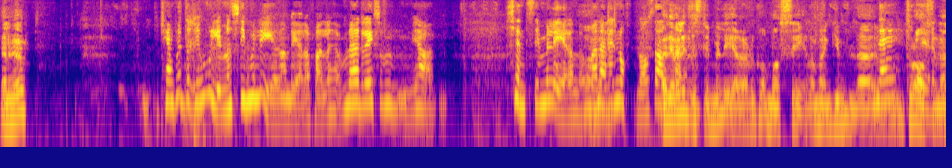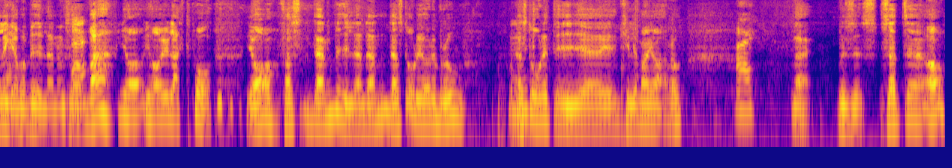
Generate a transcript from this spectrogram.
Eller hur? Kanske inte rolig men stimulerande i alla fall. Om det hade liksom, ja, känts stimulerande om man hade nått någonstans. Men det är väl inte stimulerande att komma och se de här gula Nej, trasorna ligga på bilen och så. Nej. Va? Jag, jag har ju lagt på. Ja, fast den bilen den, den står i Örebro. Den Mm. står inte i eh, Kilimanjaro. Nej. Nej, precis. Så att, eh, ja.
